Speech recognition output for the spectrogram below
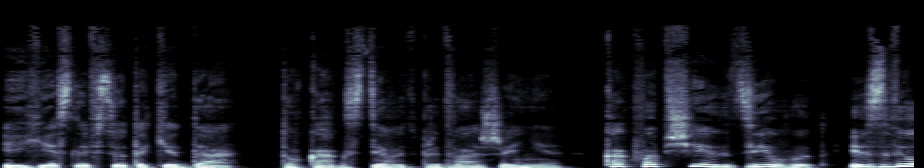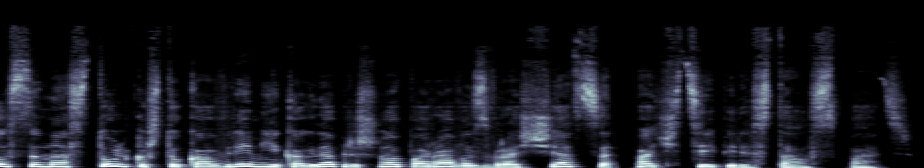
И если все-таки да, то как сделать предложение? Как вообще их делают? Извелся настолько, что ко времени, когда пришла пора возвращаться, почти перестал спать.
